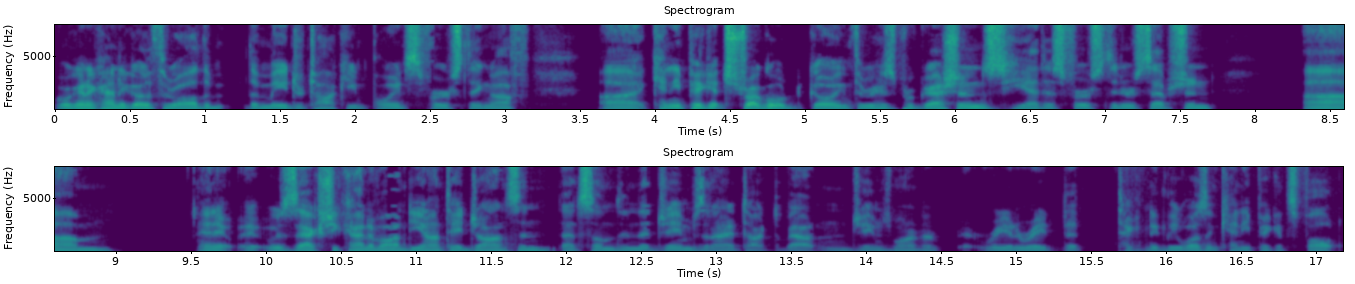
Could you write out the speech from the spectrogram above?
we're going to kind of go through all the, the major talking points. First thing off, uh, Kenny Pickett struggled going through his progressions. He had his first interception. Um, and it, it was actually kind of on Diontae Johnson. That's something that James and I talked about, and James wanted to reiterate that technically wasn't Kenny Pickett's fault.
